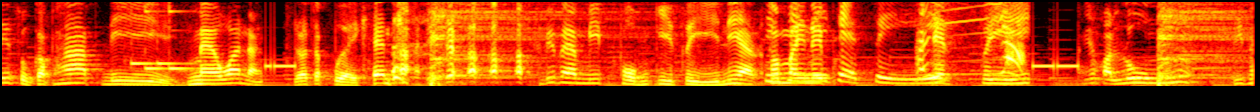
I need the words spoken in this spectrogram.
ที่สุขภาพดี แม้ว่าหนัง เราจะเปื่อยแค่ไหน พี่แพมมีผมกี่สีเนี่ยจริทำไมงๆในมีเจ็ดสี เจ็ดสี เดี๋ยวก่อนลุงพี่แพ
